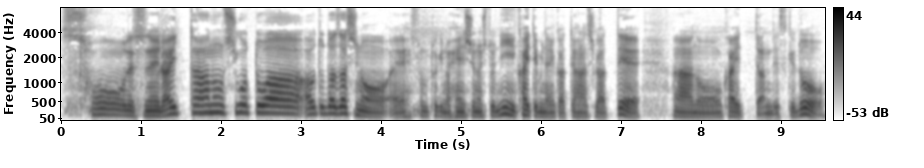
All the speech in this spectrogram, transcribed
そうですね。ライターの仕事は、アウトドア雑誌の、えーその時の編集の人に書いてみないかっていう話があって、あの、書いたんですけど、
